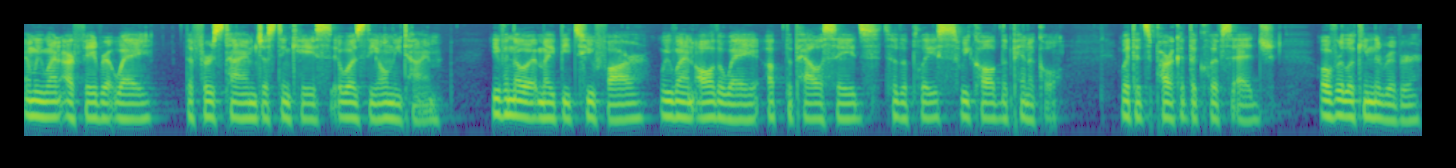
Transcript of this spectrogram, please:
and we went our favorite way, the first time just in case it was the only time. Even though it might be too far, we went all the way up the Palisades to the place we called the Pinnacle, with its park at the cliff's edge, overlooking the river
